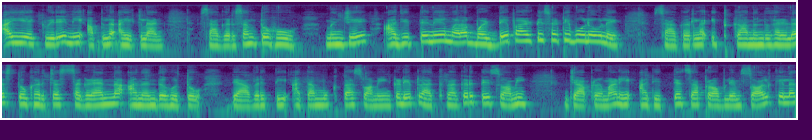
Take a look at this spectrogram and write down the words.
आई एकविरेनी आपलं ऐकलान सागर सांगतो हो म्हणजे आदित्यने मला बड्डे पार्टीसाठी बोलवले. सागरला इतका आनंद झालेला असतो घरच्या सगळ्यांना आनंद होतो. त्यावरती आता मुक्ता स्वामींकडे प्रार्थना करते स्वामी. ज्याप्रमाणे आदित्यचा प्रॉब्लेम सॉल्व केला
